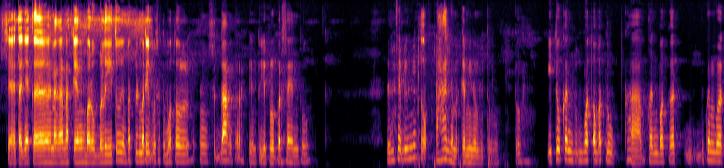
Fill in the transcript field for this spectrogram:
Saya tanya ke anak-anak yang baru beli itu yang 45 ribu satu botol. Yang sedang tuh yang 70% tuh dan saya bingungnya kok tahan ya mereka minum itu. Tuh itu kan buat obat luka bukan buat bukan buat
